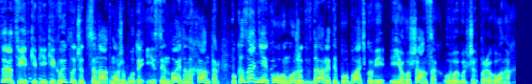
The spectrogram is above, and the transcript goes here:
Серед свідків, яких викличуть сенат, може бути і син Байдена Хантер, показання якого можуть вдарити по батькові і його шансах у виборчих перегонах.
